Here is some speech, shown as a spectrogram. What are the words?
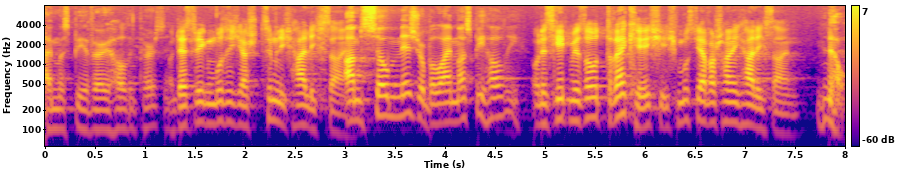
I must be a very holy person. Und deswegen muss ich ja ziemlich heilig sein. I'm so miserable, I must be holy. Und es geht mir so dreckig, ich muss ja wahrscheinlich heilig sein. No,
